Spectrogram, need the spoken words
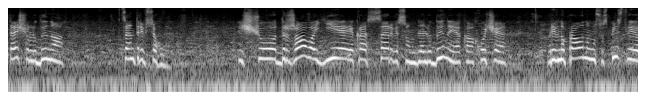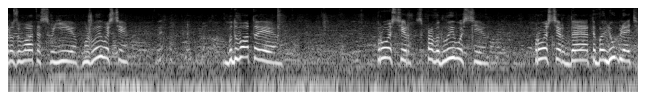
те, що людина в центрі всього. І що держава є якраз сервісом для людини, яка хоче в рівноправному суспільстві розвивати свої можливості, будувати простір справедливості, простір, де тебе люблять,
